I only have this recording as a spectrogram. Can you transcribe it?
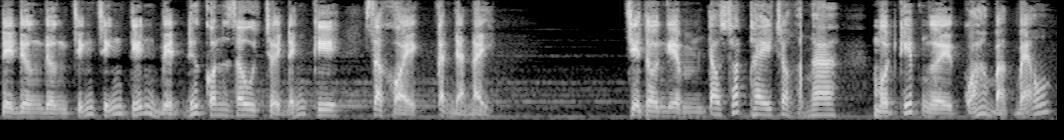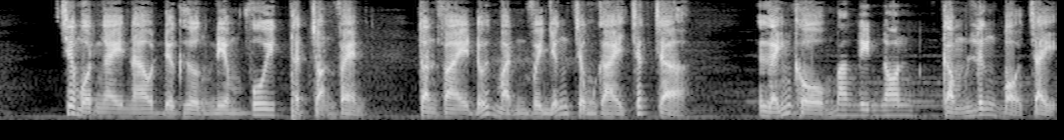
Để đường đường chính chính tiến biệt đứa con dâu trời đánh kia Ra khỏi căn nhà này. Chỉ tội nghiệp đau xót thay cho Nga, Một kiếp người quá bạc bẽo. Chưa một ngày nào được hưởng niềm vui thật trọn vẹn, Toàn phải đối mặt với những chồng gai chắc trở. Gánh khổ mang đi non, Cầm lưng bỏ chạy,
